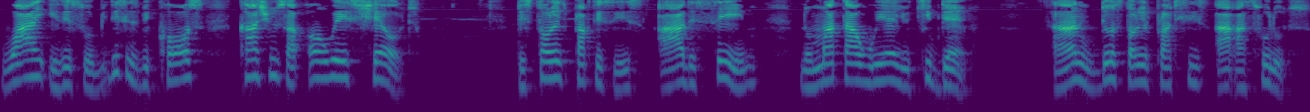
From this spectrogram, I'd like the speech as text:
Why is it so? This is because cashews are always shelled. The storage practices are the same no matter where you keep them. And those storage practices are as follows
